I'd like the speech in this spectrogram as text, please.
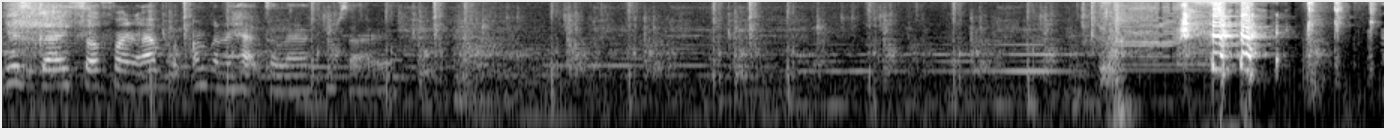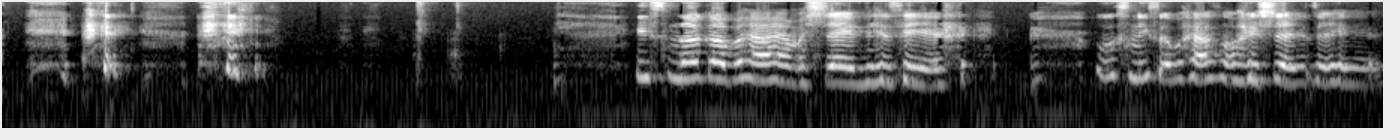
This guy's so funny. I'm, I'm gonna have to laugh. I'm sorry. he snuck up behind him and shaved his hair. Who sneaks up behind somebody shaves their hair?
